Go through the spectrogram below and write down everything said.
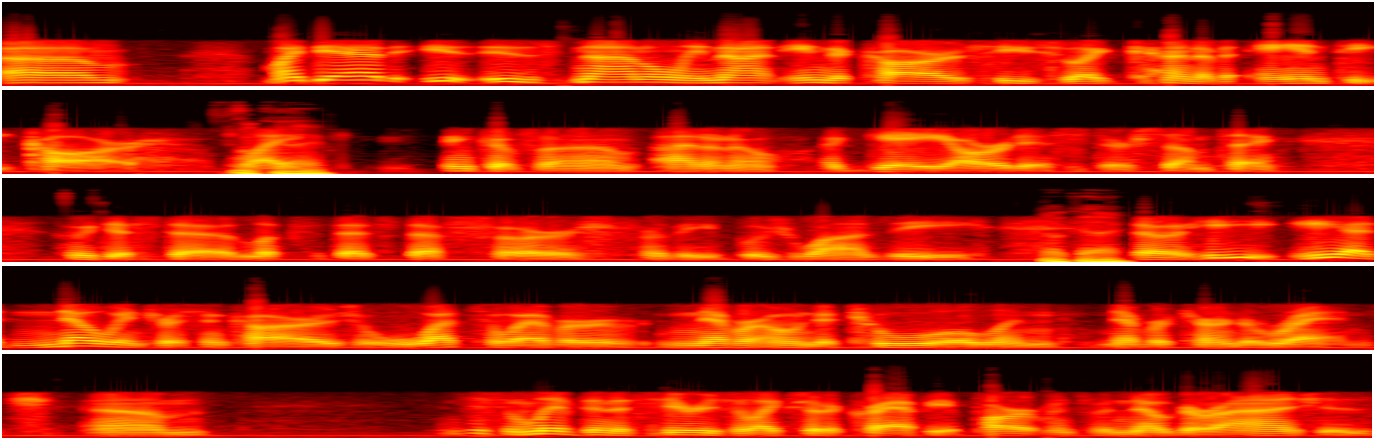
um, my dad is not only not into cars; he's like kind of anti-car. Like think of um, I don't know a gay artist or something who just uh, looks at that stuff for for the bourgeoisie. Okay. So he he had no interest in cars whatsoever. Never owned a tool and never turned a wrench. Um, just lived in a series of like sort of crappy apartments with no garages.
